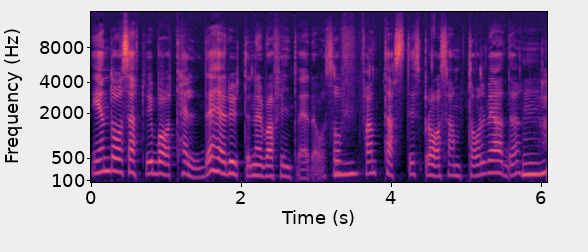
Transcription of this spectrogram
En dag satt vi bara och tällde här ute när det var fint väder och så fantastiskt bra samtal vi hade. Mm.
